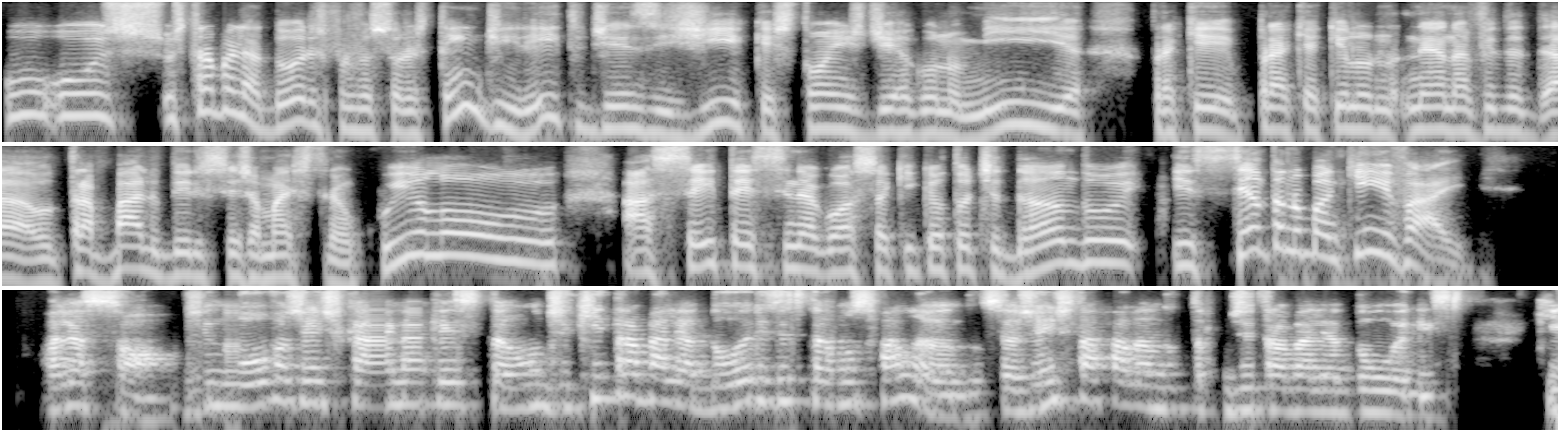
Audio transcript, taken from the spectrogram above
os, os, trabalhadores, professores, têm direito de exigir questões de ergonomia para que, que aquilo né, na vida, da, o trabalho deles seja mais tranquilo ou aceita esse negócio aqui que eu estou te dando e senta no banquinho e vai? Olha só, de novo a gente cai na questão de que trabalhadores estamos falando. Se a gente está falando de trabalhadores que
